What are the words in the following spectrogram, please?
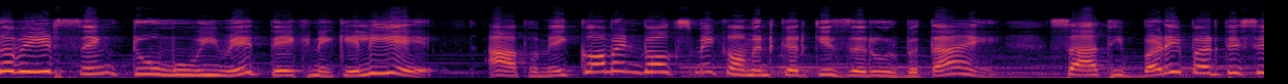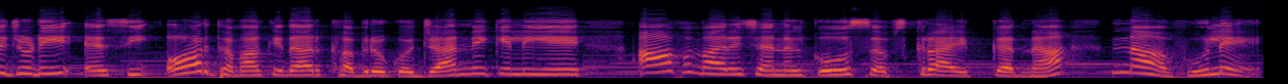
कबीर सिंह टू मूवी में देखने के लिए। आप हमें कमेंट बॉक्स में कमेंट करके ज़रूर बताएँ। साथ ही बड़े पर्दे से जुड़ी ऐसी और धमाकेदार खबरों को जानने के लिए आप हमारे चैनल को सब्सक्राइब करना ना भूलें।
